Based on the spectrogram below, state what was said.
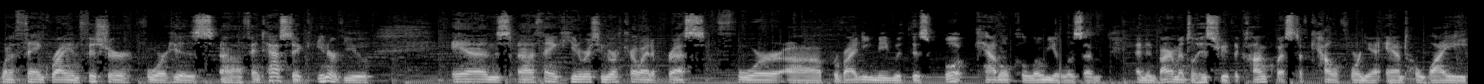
want to thank Ryan Fischer for his uh, fantastic interview and uh, thank University of North Carolina Press for uh, providing me with this book, Cattle Colonialism An Environmental History of the Conquest of California and Hawaii.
